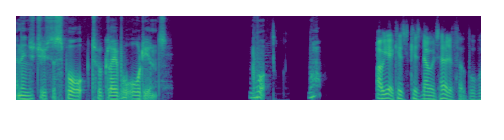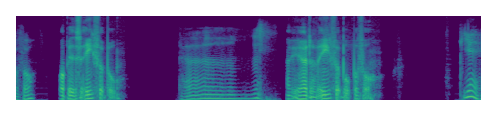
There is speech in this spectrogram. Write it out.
and introduce the sport to a global audience. What? What? Oh yeah, because no one's heard of football before. What is e-football? Um, Have you heard of e-football before? yeah.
